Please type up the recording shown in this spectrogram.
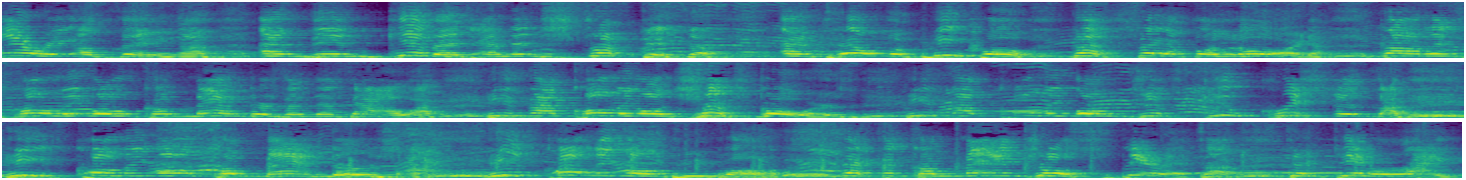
carry a thing uh, and then give it and instruct it uh, and tell the people that saith the Lord. God is calling on commanders in this hour. He's not calling on churchgoers. He's not calling on just few Christians. He's calling on commanders. He's calling on people that can command your spirit uh, to get right.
